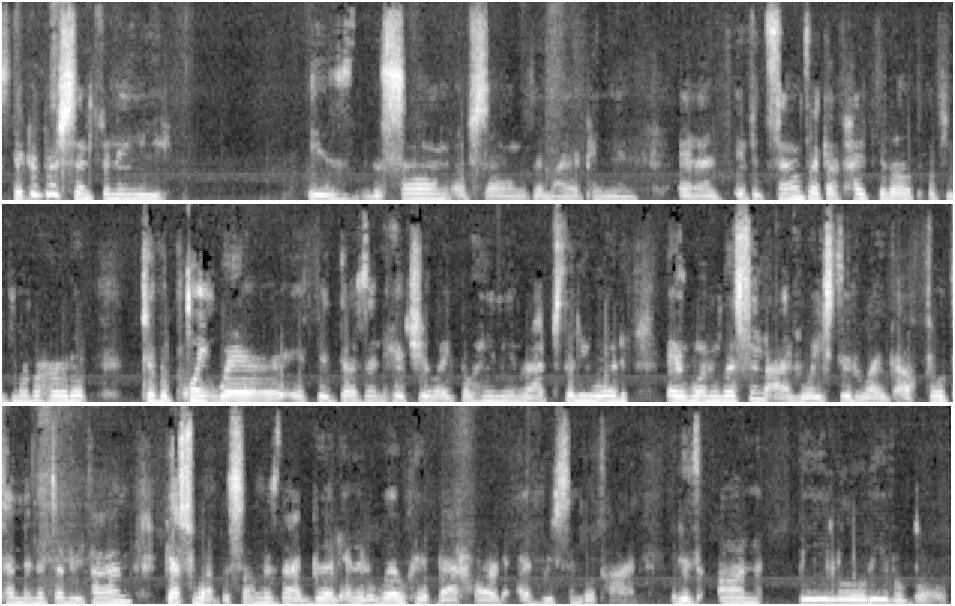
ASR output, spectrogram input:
Stickerbush Symphony is the song of songs, in my opinion. And I've, if it sounds like I've hyped it up, if you've never heard it, to the point where if it doesn't hit you like Bohemian Rhapsody would in one listen, I've wasted like a full 10 minutes of your time. Guess what? The song is that good and it will hit that hard every single time. It is unbelievable.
